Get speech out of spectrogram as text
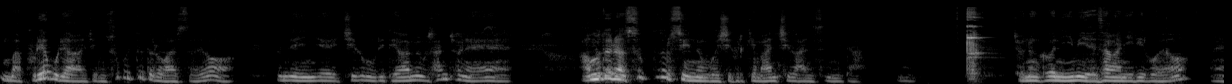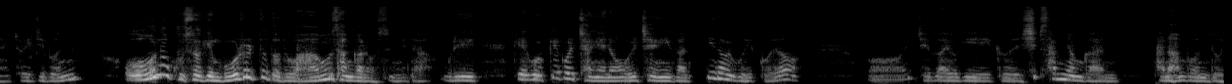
막 부랴부랴 지금 쑥을 뜯으러 왔어요. 근데 이제 지금 우리 대한민국 산촌에 아무데나 쑥 뜯을 수 있는 곳이 그렇게 많지가 않습니다. 음. 저는 그건 이미 예상한 일이고요. 네, 저희 집은 어느 구석에 뭐를 뜯어도 아무 상관없습니다. 우리 깨골, 깨골창에는 올챙이가 뛰놀고 있고요. 어, 제가 여기 그 13년간 단 한 번도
